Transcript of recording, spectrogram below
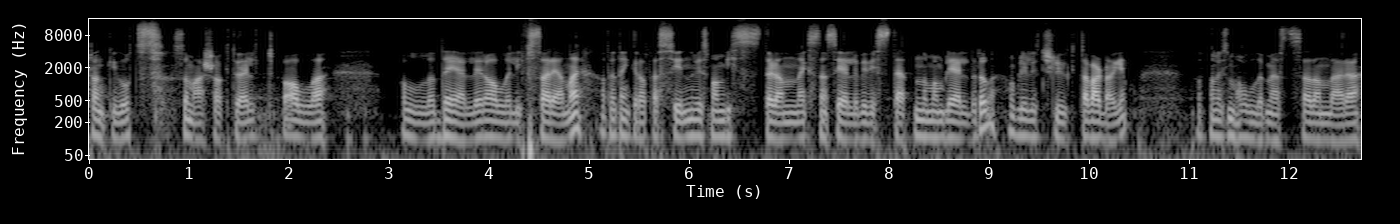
tankegods som er så aktuelt på alle, alle deler og alle livsarenaer. At jeg tenker at det er synd hvis man mister den eksistensielle bevisstheten når man blir eldre da, og blir litt slukt av hverdagen. At man liksom holder med seg den derre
